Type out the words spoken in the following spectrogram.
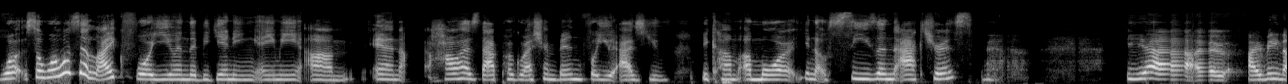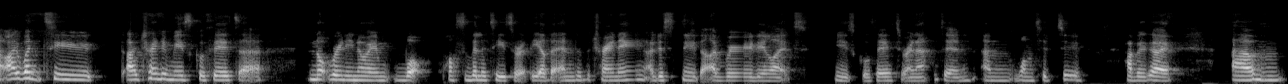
What so what was it like for you in the beginning, Amy? Um, and how has that progression been for you as you've become a more, you know, seasoned actress? Yeah, I mean, I went to, I trained in musical theatre, not really knowing what possibilities were at the other end of the training. I just knew that I really liked musical theatre and acting and wanted to have a go. Um,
